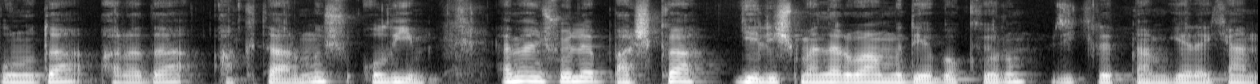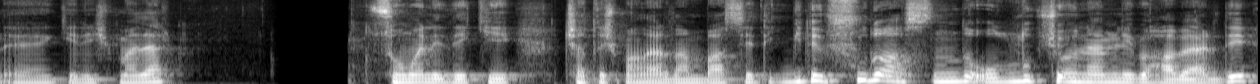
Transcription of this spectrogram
Bunu da arada aktarmış olayım. Hemen şöyle başka gelişmeler var mı diye bakıyorum. Zikretmem gereken e, gelişmeler. Somali'deki çatışmalardan bahsettik. Bir de şu da aslında oldukça önemli bir haberdi.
